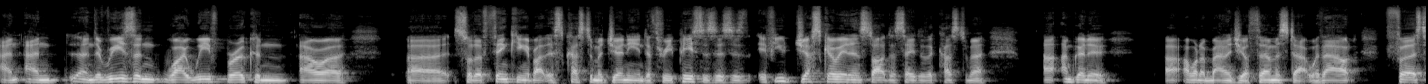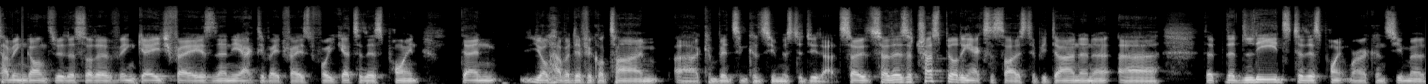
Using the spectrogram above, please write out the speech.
and, and, and the reason why we've broken our, uh, sort of thinking about this customer journey into three pieces is, is if you just go in and start to say to the customer, I'm going to, I want to manage your thermostat without first having gone through the sort of engage phase and then the activate phase before you get to this point, then you'll have a difficult time uh, convincing consumers to do that. So, so there's a trust building exercise to be done, and a, uh, that that leads to this point where a consumer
